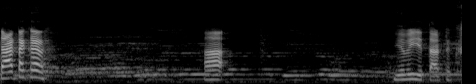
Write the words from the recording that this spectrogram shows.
टाटा कर. हा. ये ताटा कर.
